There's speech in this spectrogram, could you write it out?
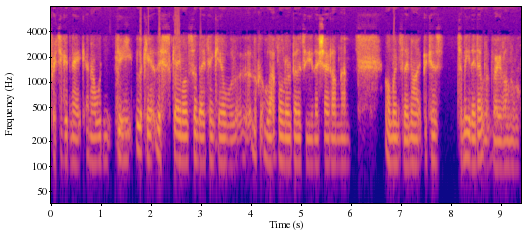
pretty good nick. And I wouldn't be looking at this game on Sunday thinking, oh, well, look at all that vulnerability they showed on um, on Wednesday night because to me they don't look very vulnerable.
